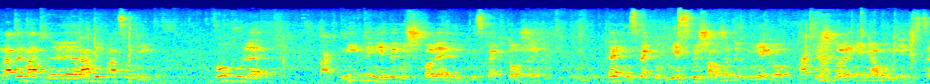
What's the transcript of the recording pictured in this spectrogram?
na temat e, Rady Pracowników. W ogóle tak, nigdy nie byli szkoleni inspektorzy. Ten inspektor nie słyszał, żeby u niego takie szkolenie miało miejsce.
